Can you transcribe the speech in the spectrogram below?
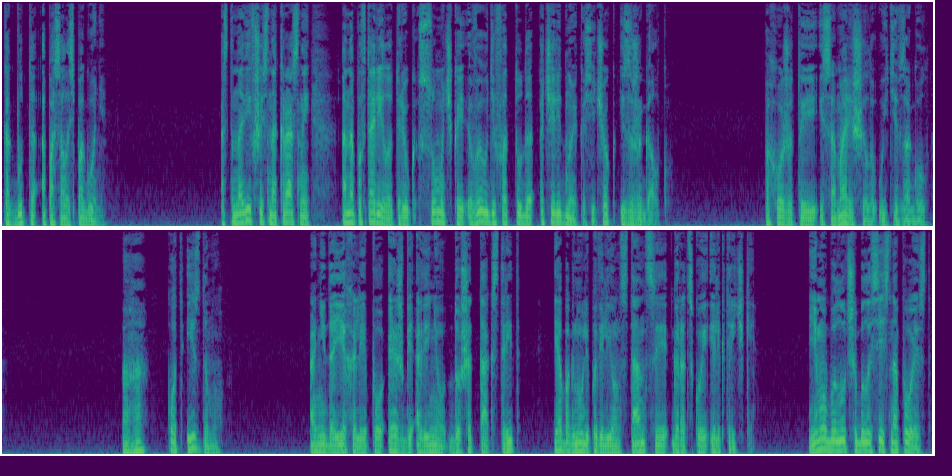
как будто опасалась погони. Остановившись на красной, она повторила трюк с сумочкой, выудив оттуда очередной косячок и зажигалку. «Похоже, ты и сама решила уйти в загул». «Ага, кот из дому». Они доехали по Эшби-авеню до Шеттак-стрит и обогнули павильон станции городской электрички. Ему бы лучше было сесть на поезд,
